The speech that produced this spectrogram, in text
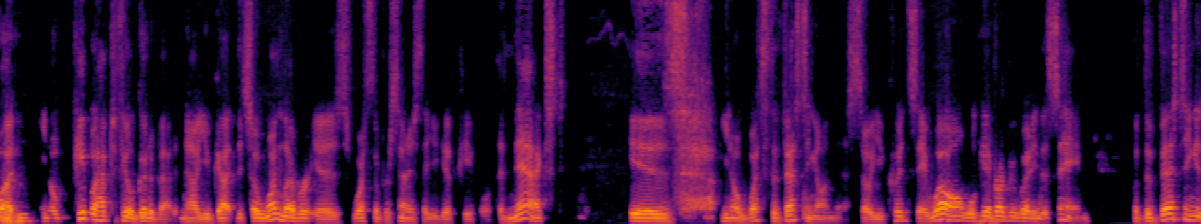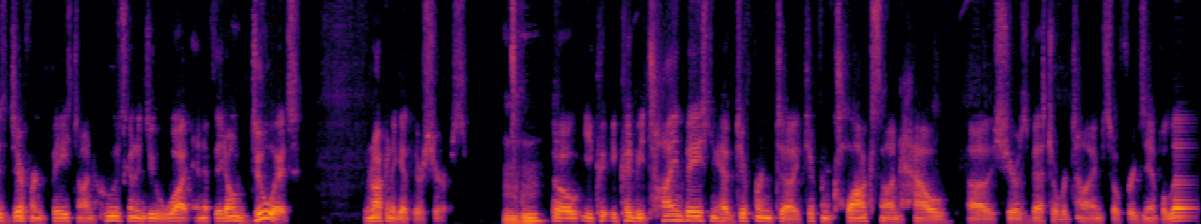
but mm-hmm. you know people have to feel good about it now you've got so one lever is what's the percentage that you give people the next is you know what's the vesting on this so you could say well we'll give mm-hmm. everybody the same but the vesting is different based on who's going to do what and if they don't do it they're not going to get their shares mm-hmm. so you could, it could be time based and you have different uh, different clocks on how uh, shares vest over time so for example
